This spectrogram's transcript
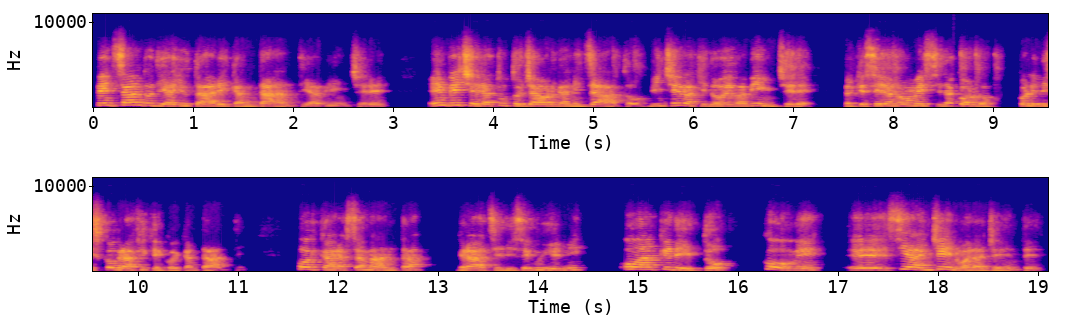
pensando di aiutare i cantanti a vincere. E invece era tutto già organizzato vinceva chi doveva vincere perché si erano messi d'accordo con le discografiche e con i cantanti. Poi cara samantha grazie di seguirmi ho anche detto come eh, sia ingenua la gente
